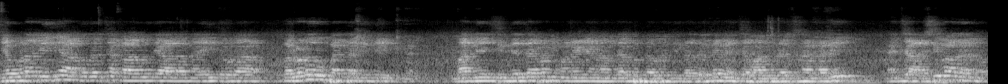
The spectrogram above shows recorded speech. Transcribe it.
जेवढा निधी अगोदरच्या काळामध्ये आला नाही तेवढा करोडो रुपयाचा निधी माननीय शिंदेसाहेब आणि माननीय आमदार पदावरती दादरसाहेब यांच्या मार्गदर्शनाखाली यांच्या आशीर्वादानं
